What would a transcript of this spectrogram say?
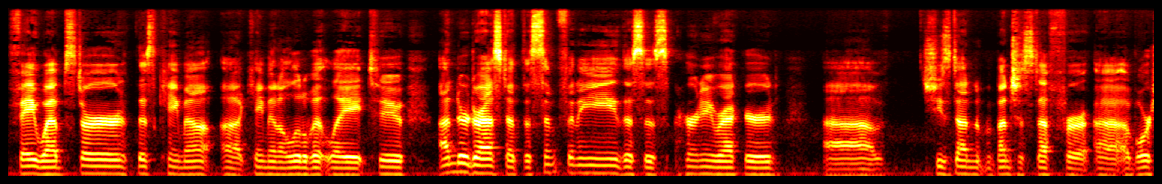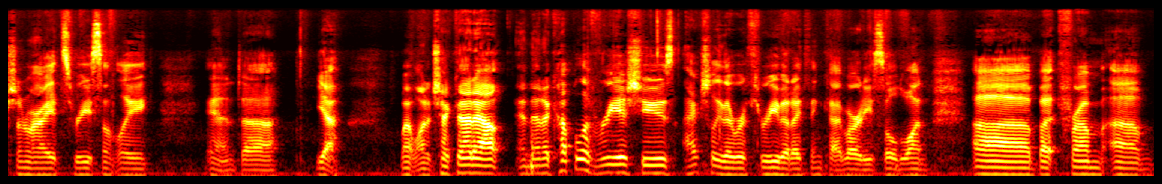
Faye Webster, this came out uh, came in a little bit late too. Underdressed at the Symphony, this is her new record. Uh, she's done a bunch of stuff for uh, abortion rights recently, and uh, yeah, might want to check that out. And then a couple of reissues. Actually, there were three, but I think I've already sold one. Uh, but from um,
